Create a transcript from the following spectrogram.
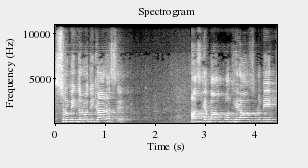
শ্রমিকদের অধিকার আছে। আজকে বামপন্থীরাও শ্রমিক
